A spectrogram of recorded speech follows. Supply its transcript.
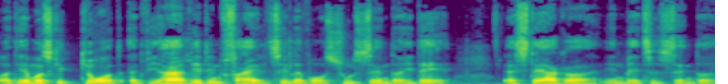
Og det har måske gjort, at vi har lidt en fejl til, at vores sultcenter i dag er stærkere end mæthedscenteret.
